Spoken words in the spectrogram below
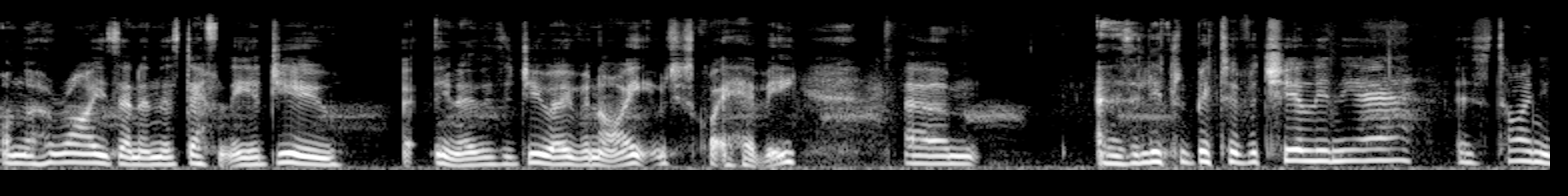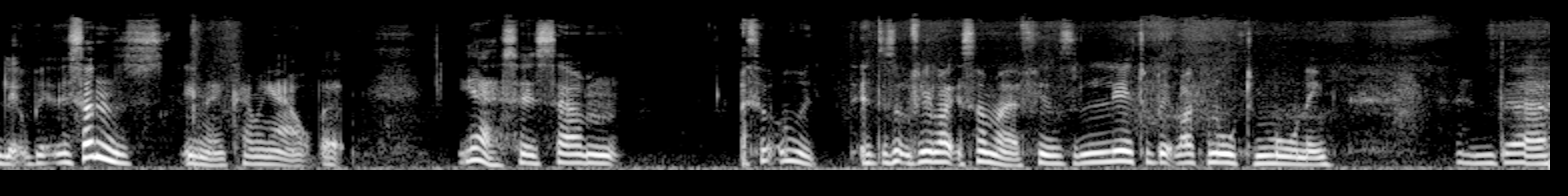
on the horizon, and there's definitely a dew. Uh, you know, there's a dew overnight, which is quite heavy, um, and there's a little bit of a chill in the air. There's a tiny little bit. The sun's you know coming out, but yes, it's. Um, I thought, oh, it doesn't feel like summer. It feels a little bit like an autumn morning, and uh,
